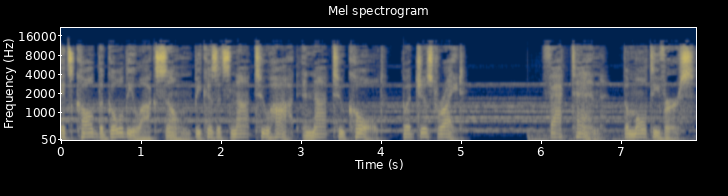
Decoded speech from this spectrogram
It's called the Goldilocks zone because it's not too hot and not too cold, but just right. Fact 10. The Multiverse.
